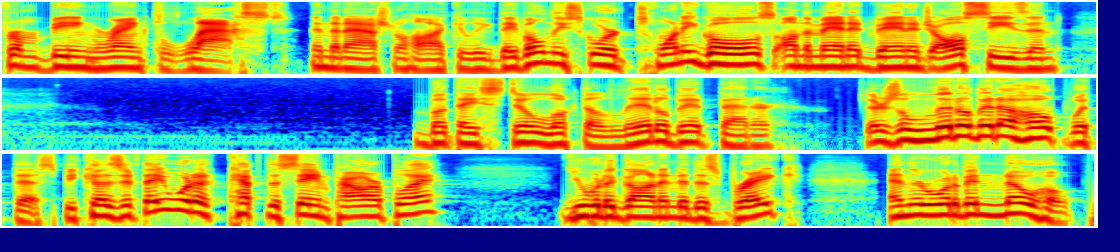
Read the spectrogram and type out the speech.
from being ranked last in the National Hockey League. They've only scored 20 goals on the man advantage all season, but they still looked a little bit better. There's a little bit of hope with this because if they would have kept the same power play, you would have gone into this break and there would have been no hope.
